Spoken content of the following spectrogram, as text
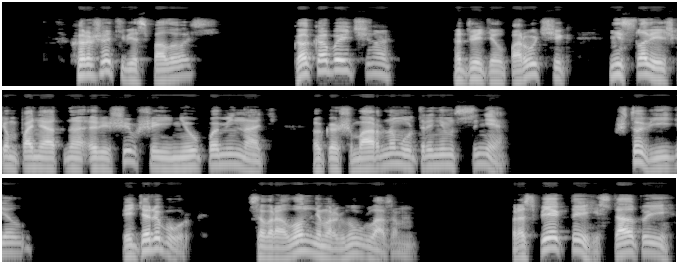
— Хорошо тебе спалось? — Как обычно, — ответил поручик, не словечком понятно решивший не упоминать о кошмарном утреннем сне. — Что видел? — Петербург, — соврал он, не моргнув глазом. — Проспекты и статуи,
